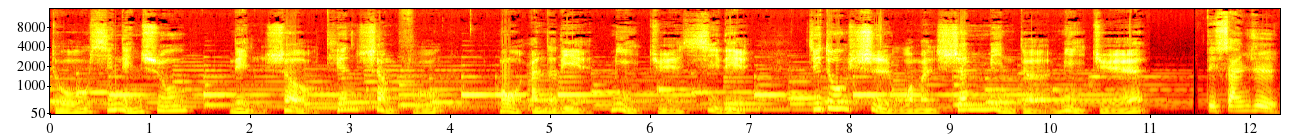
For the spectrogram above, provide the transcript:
读心灵书，领受天上福。莫安德烈秘诀系列，基督是我们生命的秘诀。第三日，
